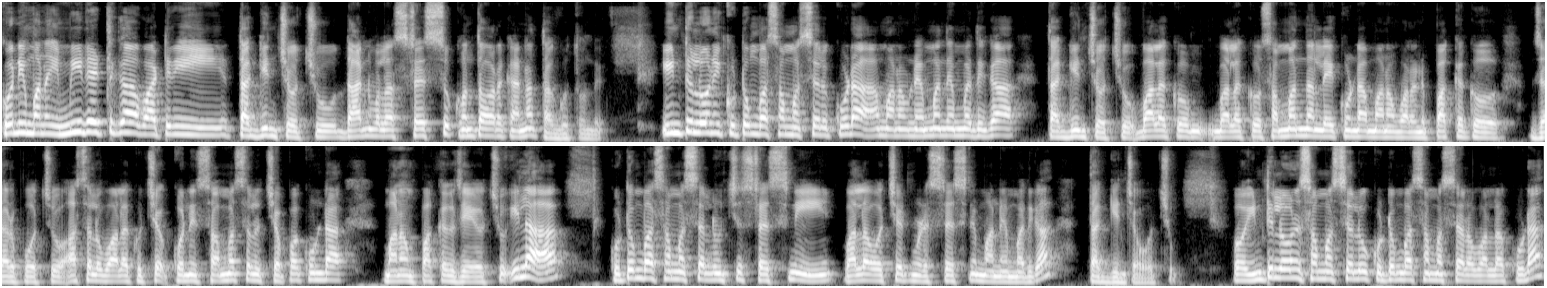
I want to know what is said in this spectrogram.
కొన్ని మనం ఇమీడియట్గా వాటిని తగ్గించవచ్చు దానివల్ల స్ట్రెస్ కొంతవరకైనా తగ్గుతుంది. ఇంటిలోని కుటుంబ సమస్యలు కూడా మనం నెమ్మది నెమ్మదిగా తగ్గించవచ్చు. వాళ్ళకు వాళ్ళకు సంబంధం లేకుండా మనం వాళ్ళని పక్కకు జరపవచ్చు. అసలు వాళ్ళకు చె- కొన్ని సమస్యలు చెప్పకుండా మనం పక్కకు చేయవచ్చు. ఇలా కుటుంబ సమస్యల నుంచి స్ట్రెస్ని వల్ల వచ్చేటువంటి స్ట్రెస్ని మనం నెమ్మదిగా తగ్గించవచ్చు. ఓ ఇంటిలోని సమస్యలు కుటుంబ సమస్యల వల్ల కూడా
